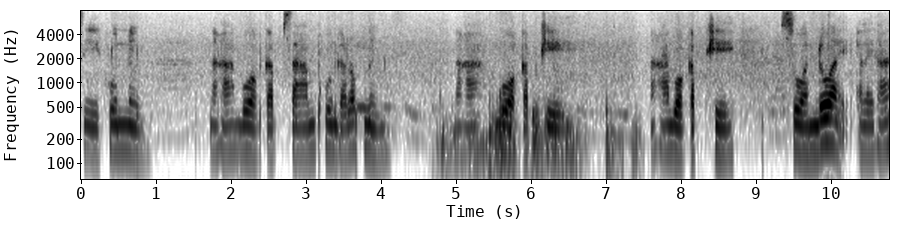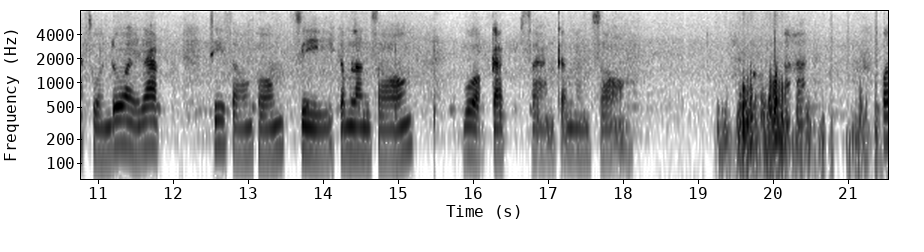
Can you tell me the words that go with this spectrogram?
สี่คูณหนึ่ง นะคะ บวกกับสามคูณกับลบหนึ่งนะคะ บวกกับ k นะคะ บวกกับ k ส่วนด้วยอะไรคะ ส่วนด้วยรากที่สองของสี่กำลังสองบวกกับสามกำลังสองนะคะ ก็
